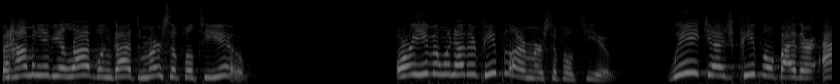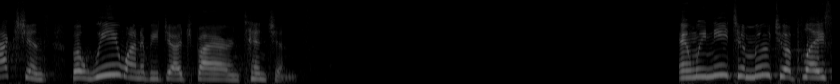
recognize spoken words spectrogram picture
but how many of you love when God's merciful to you? Or even when other people are merciful to you? We judge people by their actions, but we want to be judged by our intentions. And we need to move to a place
